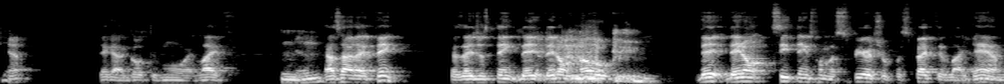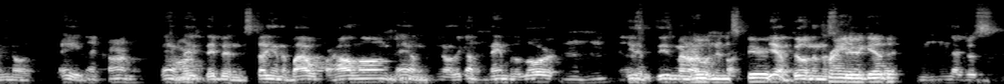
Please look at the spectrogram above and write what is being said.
Yep. They got to go through more in life. Mhm. That's how they think, because they just think they, they don't know. they they don't see things from a spiritual perspective. Like, Yeah. damn, you know, hey, That karma. damn, they they've been studying the Bible for how long? Mhm. Damn, you know, they got the name of the Lord. Mhm. These these men are Building in the spirit, yeah, building in the praying spirit. together, Mhm. They just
